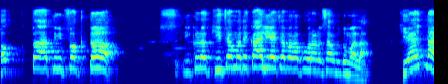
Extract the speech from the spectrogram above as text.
फक्त आता फक्त इकडं खिच्यामध्ये काय लिहायचं बघा पोरानं सांगतो तुम्हाला. हे आहेत ना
